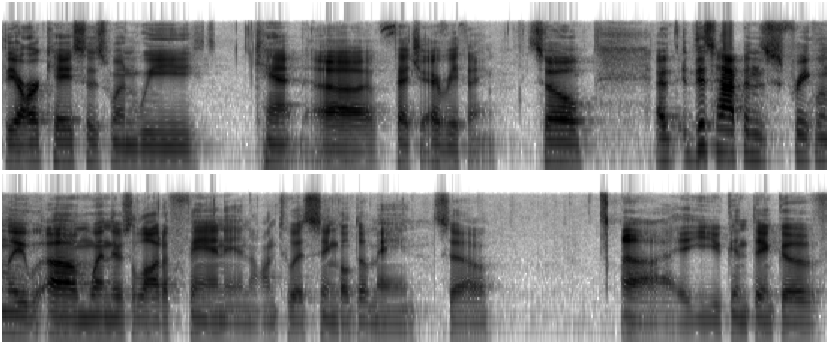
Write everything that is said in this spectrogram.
there are cases when we can't uh, fetch everything. So uh, this happens frequently um, when there's a lot of fan-in onto a single domain. So you can think of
